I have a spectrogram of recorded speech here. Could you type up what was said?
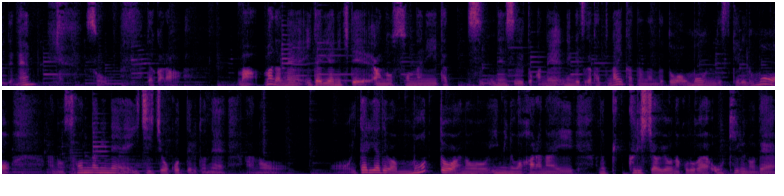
ムでね。そう。だからまあ、まだねイタリアに来てあのそんなに年数とかね年月が経ってない方なんだとは思うんですけれどもあのそんなにねいちいち怒ってるとねあのイタリアではもっとあの意味のわからないあのびっくりしちゃうようなことが起きるので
